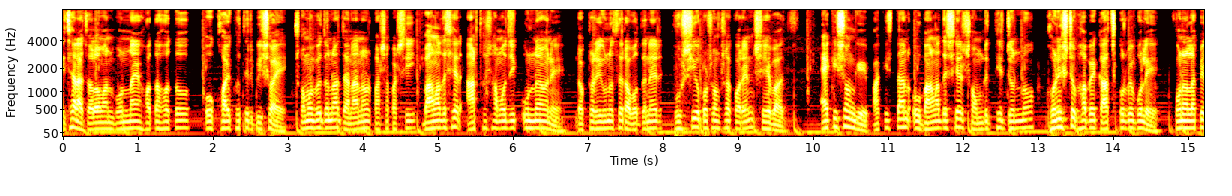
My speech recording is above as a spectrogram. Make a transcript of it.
এছাড়া চলমান বন্যায় হতাহত ও ক্ষয়ক্ষতির বিষয়ে সমবেদনা জানানোর পাশাপাশি বাংলাদেশের আর্থসামাজিক উন্নয়নে ডক্টর ইউনুসের অবদানের ভূষীয় প্রশংসা করেন শেহবাজ। একই সঙ্গে পাকিস্তান ও বাংলাদেশের সমৃদ্ধির জন্য ঘনিষ্ঠভাবে কাজ করবে বলে ফোনালাপে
